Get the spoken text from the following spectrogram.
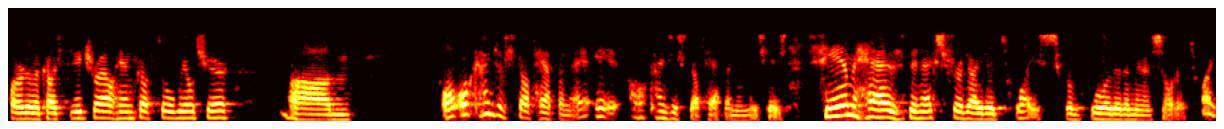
part of the custody trial, handcuffed to a wheelchair. Um, all, all, kinds of stuff happened. Eh, eh, all kinds of stuff happened in this case. Sam has been extradited twice from Florida to Minnesota, twice.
